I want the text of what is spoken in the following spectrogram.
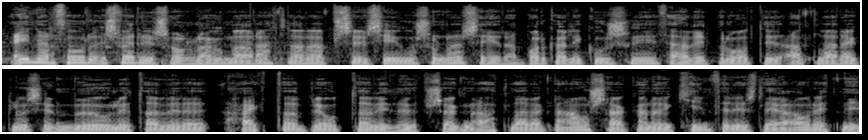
Einar Þór Sverrisson, lagmaður Allaraps Sigurssonar, segir að borgarleikúsvið hafi brotið alla reglu sem mögulegt að vera hægt að brjóta við uppsögn alla vegna ásakana um kynferðislega áreitni.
